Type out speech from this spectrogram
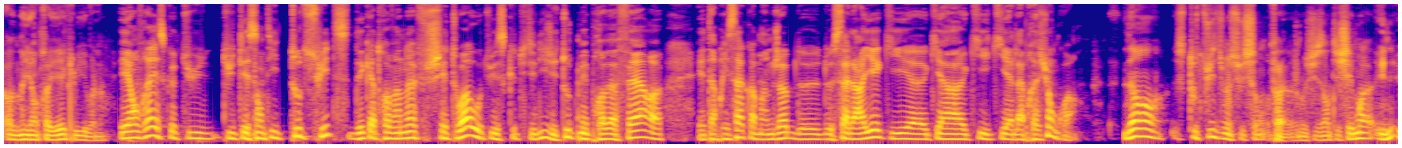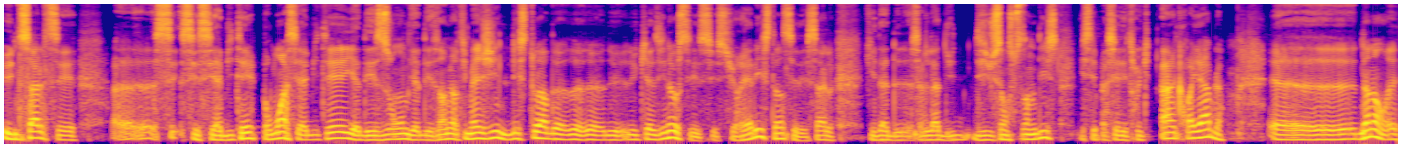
en ayant travaillé avec lui, voilà. Et en vrai, est-ce que tu t'es senti tout de suite dès 89 chez toi ou est-ce que tu t'es dit j'ai toutes mes preuves à faire euh, et t'as pris ça comme un job de, salarié qui, euh, qui, a, qui a de la pression quoi? Non, tout de suite, je me suis, enfin, je me suis senti chez moi. Une, une salle, c'est, euh, c'est, habité. Pour moi, c'est habité. Il y a des ondes, il y a des ambiances. T'imagines l'histoire de, de- de- du, casino, c'est, c'est surréaliste. Hein. C'est des salles qui datent de celle-là du 1870. Il s'est passé des trucs incroyables. Euh, non, non.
